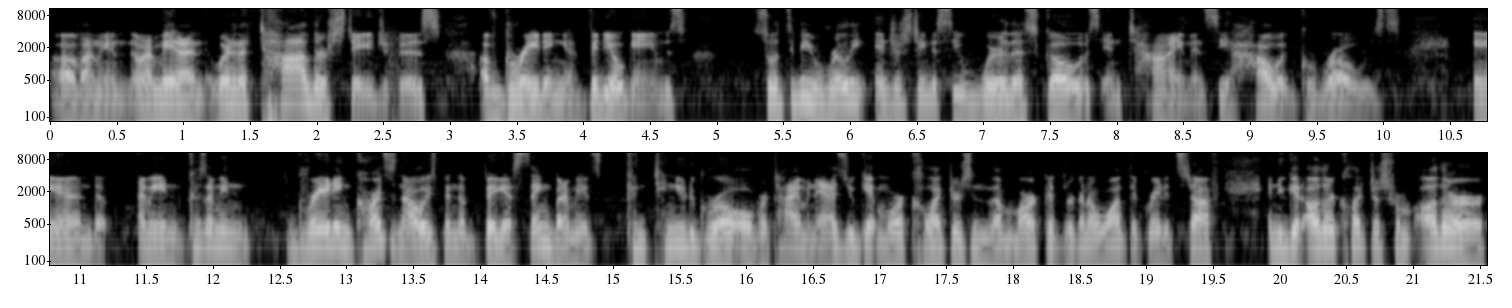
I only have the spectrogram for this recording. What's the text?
of I mean I mean we're in the toddler stages of grading video games. So it's going to be really interesting to see where this goes in time and see how it grows. And I mean, because I mean, grading cards has not always been the biggest thing, but I mean, it's continued to grow over time. And as you get more collectors into the market, they're going to want the graded stuff. And you get other collectors from other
